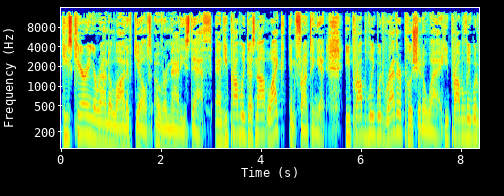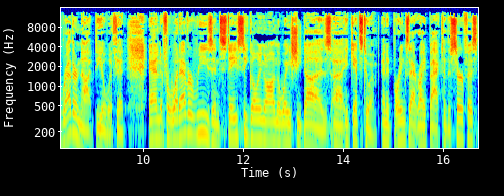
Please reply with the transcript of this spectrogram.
he's carrying around a lot of guilt over Matty's death. And he probably does not like confronting it. He probably would rather push it away. He probably would rather not deal with it. And for whatever reason, Stacy going on the way she does, uh, it gets to him and it brings that right back to the surface.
